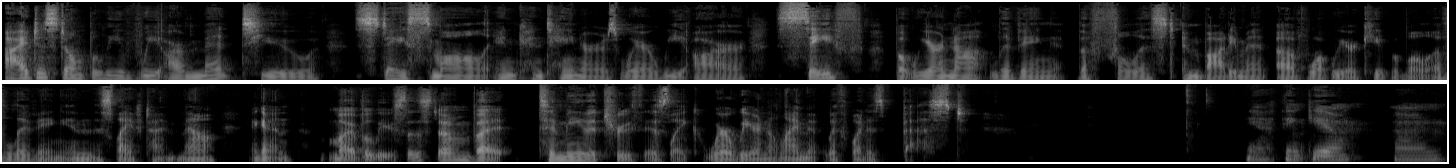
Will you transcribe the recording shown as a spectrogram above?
I just don't believe we are meant to stay small in containers where we are safe, but we are not living the fullest embodiment of what we are capable of living in this lifetime. Now, again, my belief system, but to me, the truth is like where we are in alignment with what is best. Yeah, thank you. Um,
